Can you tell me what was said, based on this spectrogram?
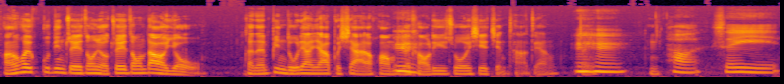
反正会固定追踪，有追踪到有可能病毒量压不下来的话，我们就考虑做一些检查，这样。对。嗯 好，所以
